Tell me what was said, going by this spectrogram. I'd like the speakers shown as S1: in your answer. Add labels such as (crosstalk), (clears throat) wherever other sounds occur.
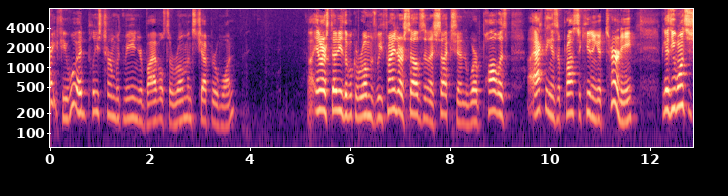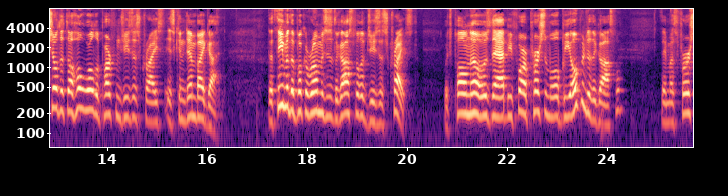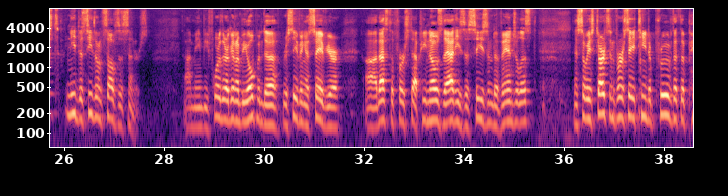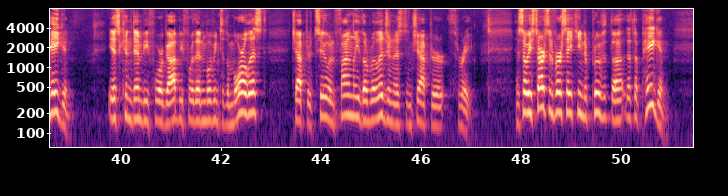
S1: right, if you would, please turn with me in your Bibles to Romans chapter 1. Uh, in our study of the book of Romans, we find ourselves in a section where Paul is acting as a prosecuting attorney because he wants to show that the whole world, apart from Jesus Christ, is condemned by God. The theme of the book of Romans is the gospel of Jesus Christ, which Paul knows that before a person will be open to the gospel, they must first need to see themselves as sinners. I mean, before they're going to be open to receiving a Savior, uh, that's the first step. He knows that. He's a seasoned evangelist. And so he starts in verse 18 to prove that the pagan is condemned before God, before then moving to the moralist, chapter 2, and finally the religionist in chapter 3. And so he starts in verse 18 to prove that the, that the pagan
